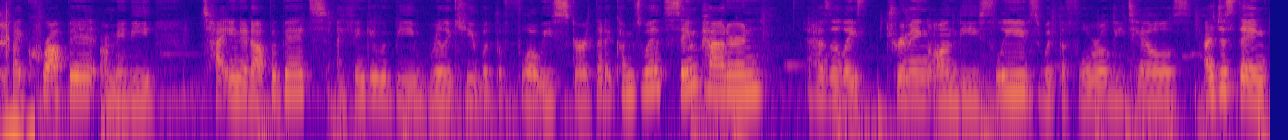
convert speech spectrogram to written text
if I crop it or maybe tighten it up a bit, I think it would be really cute with the flowy skirt that it comes with. Same pattern, it has a lace trimming on the sleeves with the floral details. I just think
